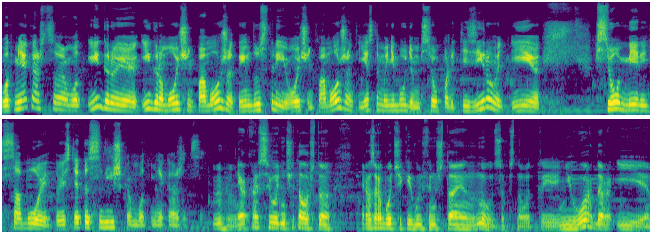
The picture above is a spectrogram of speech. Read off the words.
Вот мне кажется, вот игры, играм очень поможет, индустрии очень поможет, если мы не будем все политизировать и все мерить собой. То есть это слишком, вот мне кажется. Угу. Я как раз сегодня читал, что разработчики Wolfenstein, ну, собственно, вот и New Order, и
